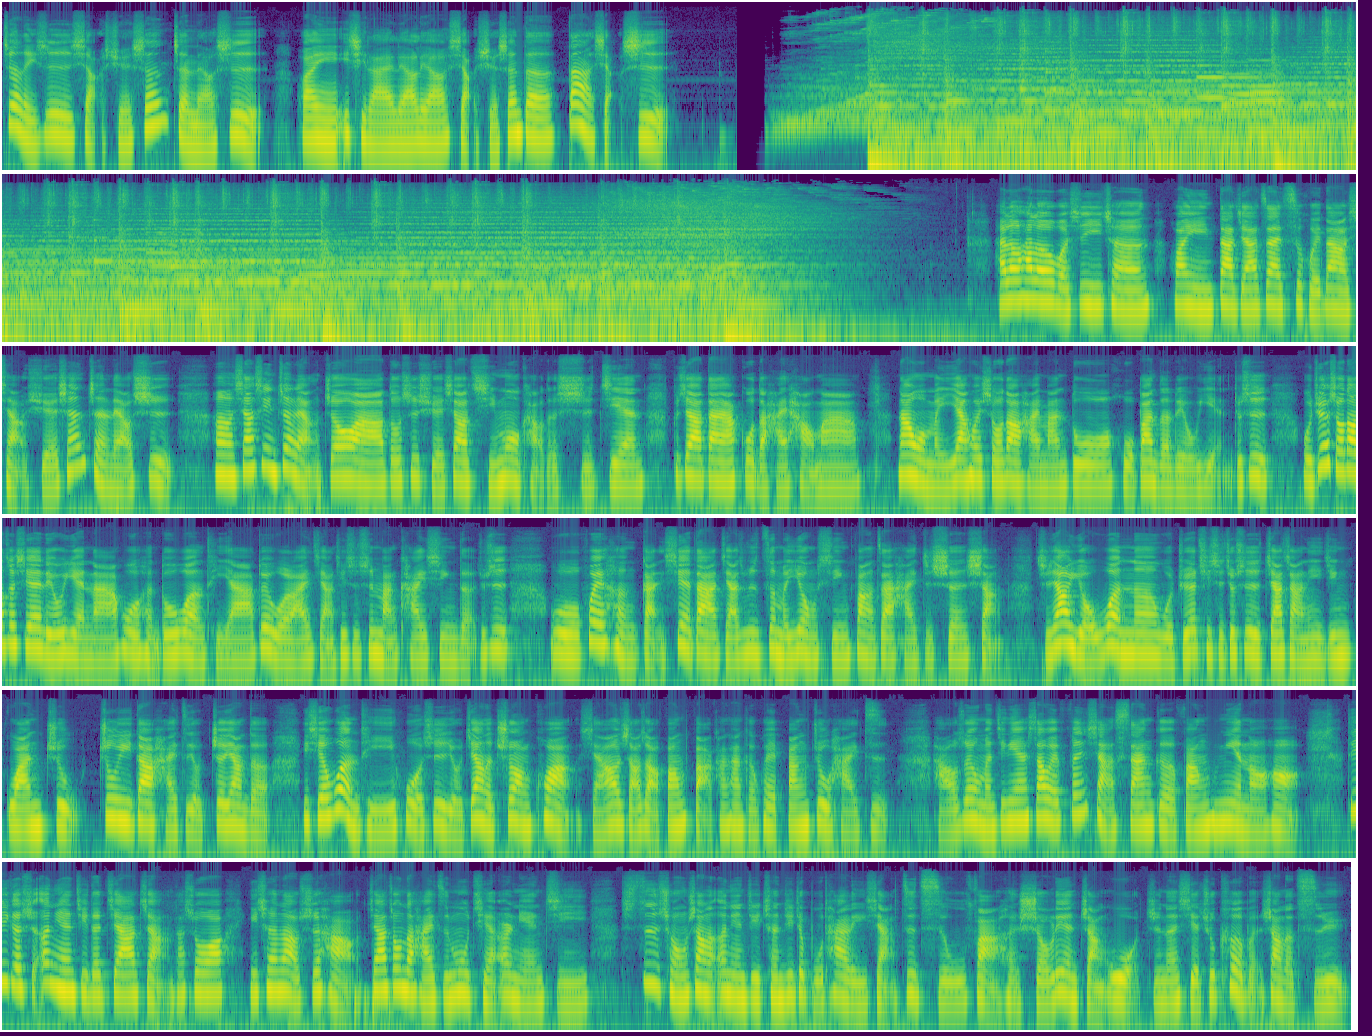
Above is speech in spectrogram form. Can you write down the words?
这里是小学生诊疗室，欢迎一起来聊聊小学生的大小事。Hello，Hello，我是怡晨，欢迎大家再次回到小学生诊疗室。嗯，相信这两周啊，都是学校期末考的时间，不知道大家过得还好吗？那我们一样会收到还蛮多伙伴的留言，就是我觉得收到这些留言呐，或很多问题啊，对我来讲其实是蛮开心的，就是我会很感谢大家，就是这么用心放在孩子身上。只要有问呢，我觉得其实就是家长你已经关注。注意到孩子有这样的一些问题，或者是有这样的状况，想要找找方法，看看可不可以帮助孩子。好，所以我们今天稍微分享三个方面哦，哈。第一个是二年级的家长，他说：“怡晨老师好，家中的孩子目前二年级，自从上了二年级，成绩就不太理想，字词无法很熟练掌握，只能写出课本上的词语。”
